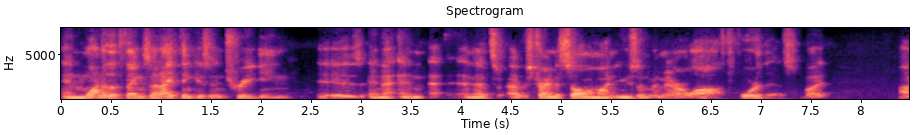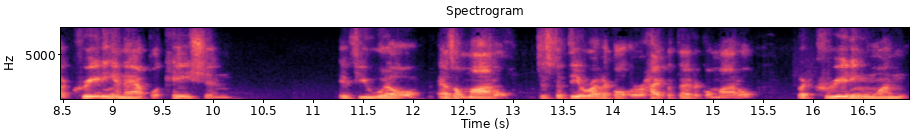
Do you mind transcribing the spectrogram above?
And one of the things that I think is intriguing is, and, and, and that's, I was trying to sell him on using Monero Auth for this, but uh, creating an application, if you will, as a model, just a theoretical or hypothetical model but creating one,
